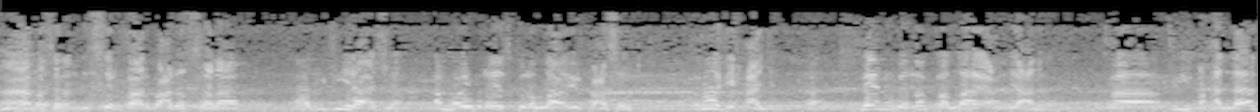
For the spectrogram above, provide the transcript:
ها؟ مثلا الاستغفار بعد الصلاة. هذه فيها أشياء. أما يبغى يذكر الله يرفع صوته. فما في حاجة. بينه وبين رب الله يعلم. ففي محلات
